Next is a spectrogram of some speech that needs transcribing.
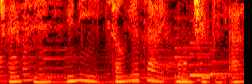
穿行与你相约在梦之彼岸。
